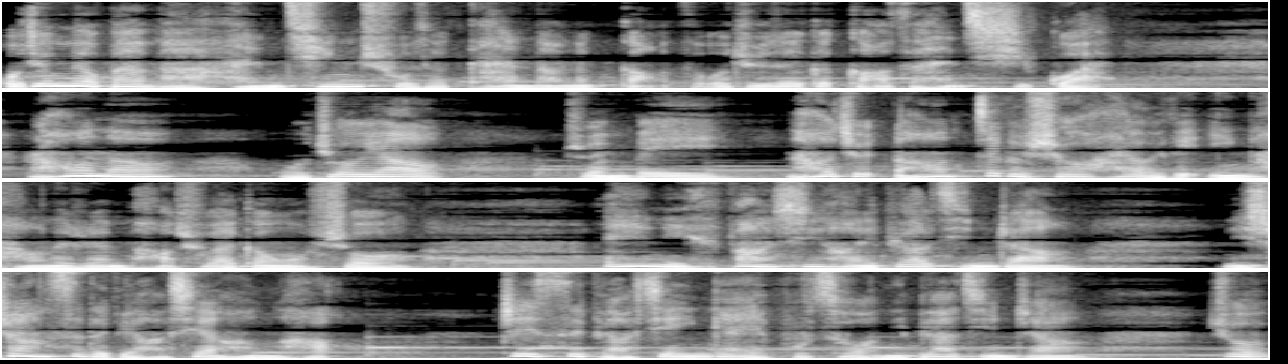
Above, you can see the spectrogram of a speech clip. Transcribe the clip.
我就没有办法很清楚的看到那稿子，我觉得这个稿子很奇怪。然后呢，我就要准备，然后就，然后这个时候还有一个银行的人跑出来跟我说：“哎，你放心哈，你不要紧张，你上次的表现很好，这次表现应该也不错，你不要紧张，就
